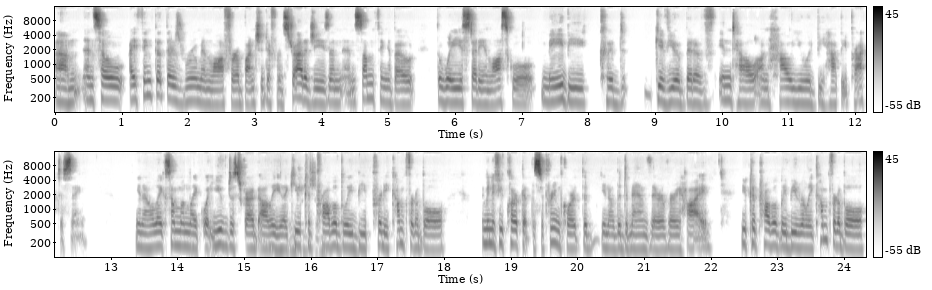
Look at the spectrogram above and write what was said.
Um, and so i think that there's room in law for a bunch of different strategies and and something about the way you study in law school maybe could give you a bit of intel on how you would be happy practicing. You know like someone like what you've described ali like you could probably be pretty comfortable. I mean if you clerk at the supreme court the you know the demands there are very high. You could probably be really comfortable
